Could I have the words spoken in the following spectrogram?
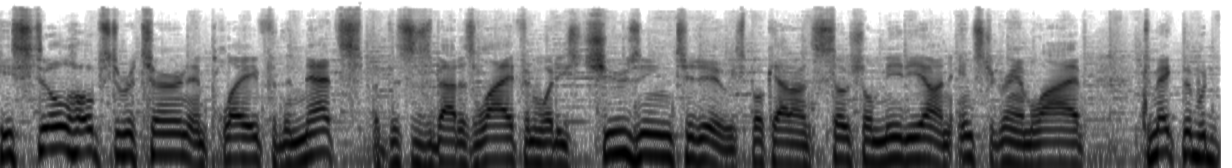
he still hopes to return and play for the Nets, but this is about his life and what he's choosing to do. He spoke out on social media, on Instagram Live, to make the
